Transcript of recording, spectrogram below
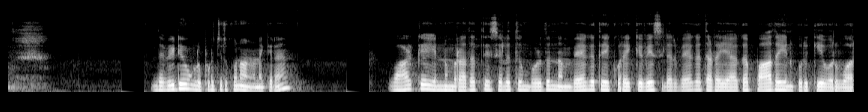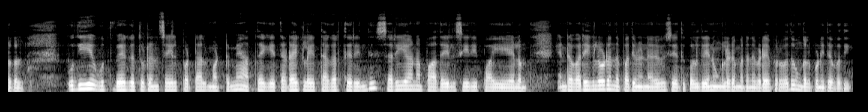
இந்த வீடியோ உங்களுக்கு பிடிச்சிருக்குன்னு நான் நினைக்கிறேன். வாழ்க்கை என்னும் ரதத்தை செலுத்தும் பொழுது நம் வேகத்தை குறைக்கவே சிலர் வேக தடையாக பாதையின் குறுக்கே வருவார்கள். புதிய உத்வேகத்துடன் செயல்பட்டால் மட்டுமே அத்தகைய தடைகளை தகர்த்தெறிந்து சரியான பாதையில் சீறி பாய இயலும். என்ற வரிகளோடு இந்த பதிவினை நிறைவு செய்து கொள்கிறேன். உங்களிடமிருந்து விடைபெறுவது உங்கள் புனிதவதி.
